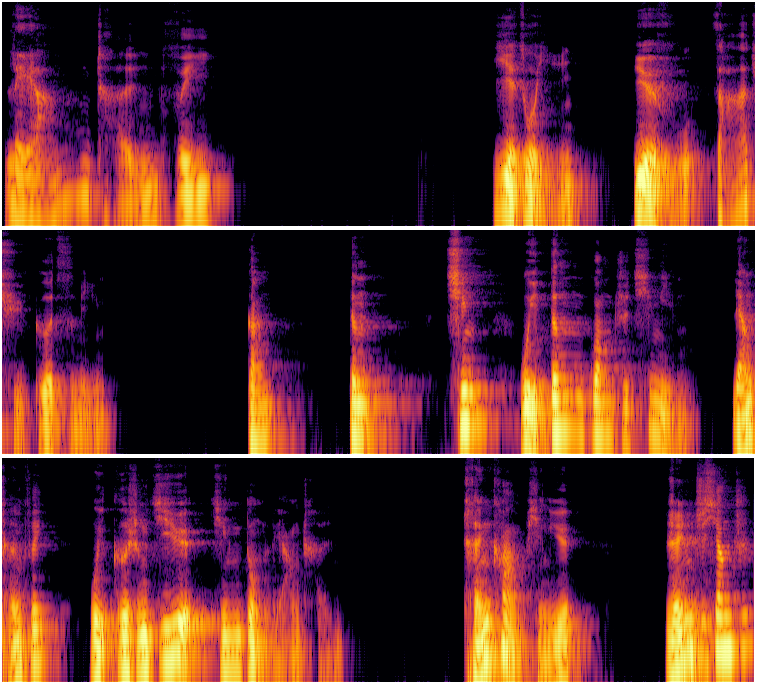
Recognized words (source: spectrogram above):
良辰飞，夜作吟，乐府杂曲歌词名。刚，灯，清为灯光之轻盈，良辰飞为歌声激越，惊动良辰。陈亢评曰：“人之相知，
